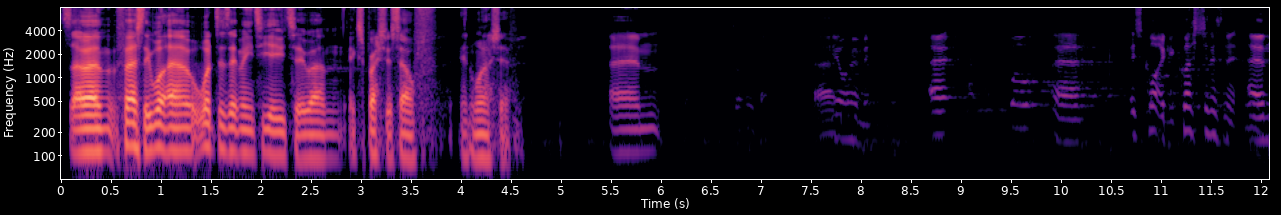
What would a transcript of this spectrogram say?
So, um, firstly, what uh, what does it mean to you to um, express yourself in worship? Um, uh, you hear me? Uh, well, uh, it's quite a good question, isn't it? Um,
